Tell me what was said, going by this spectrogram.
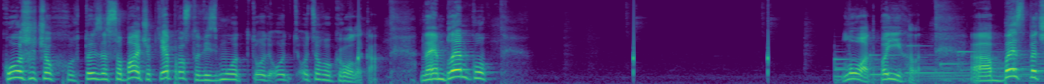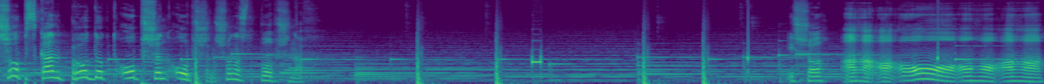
кошечок, хтось за собачок. Я просто візьму от, от, от, оцього кролика. На емблемку. Лот, поїхали. Best Pet Shop, Scan Product Option Option. Що у нас тут по опшенах? І що? Ага, а, о, ага, ага.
